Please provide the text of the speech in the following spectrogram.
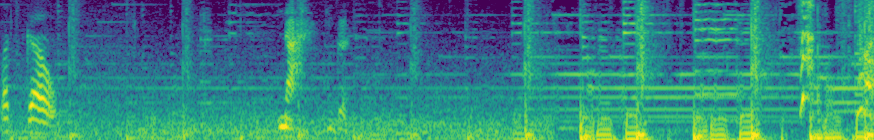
Let's go. Nah, I'm good. Ha ha ha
